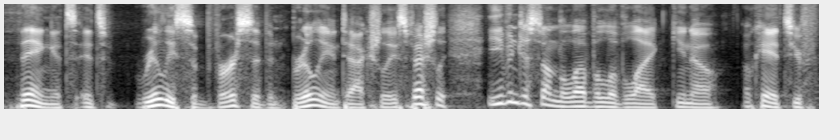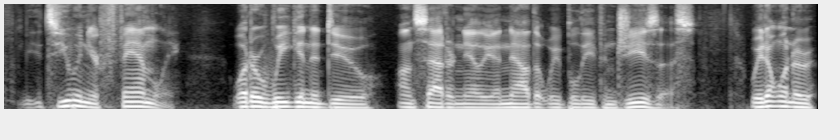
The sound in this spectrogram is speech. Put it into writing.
thing. It's it's really subversive and brilliant actually, especially even just on the level of like, you know, okay, it's your it's you and your family. What are we going to do on Saturnalia now that we believe in Jesus? We don't want to.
